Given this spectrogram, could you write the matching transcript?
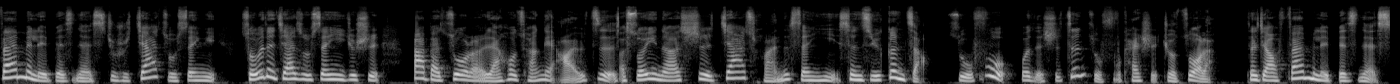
Family business 就是家族生意。所谓的家族生意就是爸爸做了，然后传给儿子，所以呢是家传的生意，甚至于更早，祖父或者是曾祖父开始就做了，这叫 family business。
